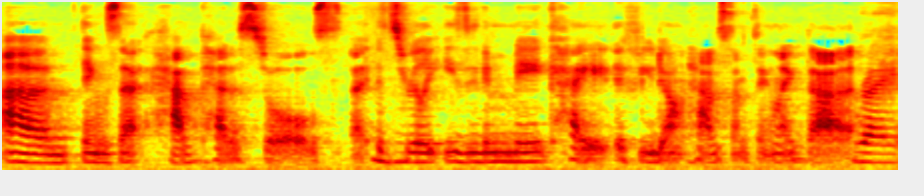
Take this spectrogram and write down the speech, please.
Um, things that have pedestals. Uh, It's Mm-hmm. really easy to make height if you don't have something like that. Right.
